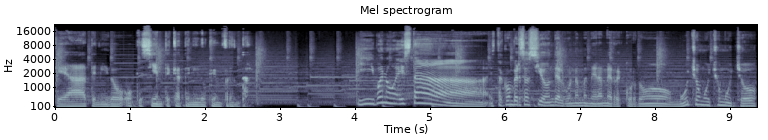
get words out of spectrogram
que ha tenido o que siente que ha tenido que enfrentar. Y bueno, esta, esta conversación de alguna manera me recordó mucho, mucho, mucho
